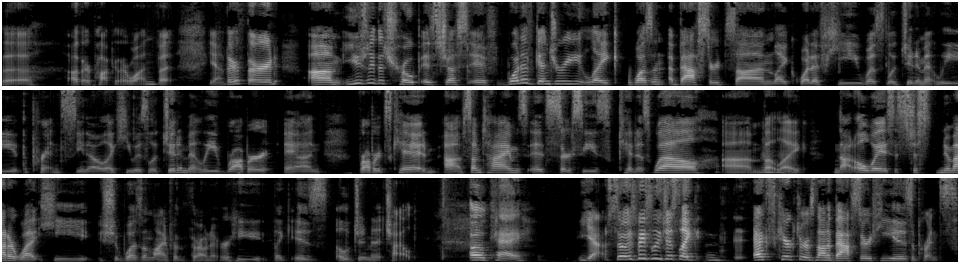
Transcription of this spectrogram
the other popular one, but yeah, they're third. Um, usually the trope is just if what if Gendry like wasn't a bastard son? Like what if he was legitimately the prince? You know, like he was legitimately Robert and Robert's kid. Uh, sometimes it's Cersei's kid as well, um, but mm-hmm. like not always. It's just no matter what, he should, was in line for the throne, or he like is a legitimate child. Okay. Yeah, so it's basically just like X character is not a bastard; he is a prince.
